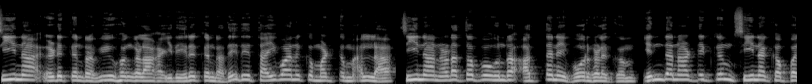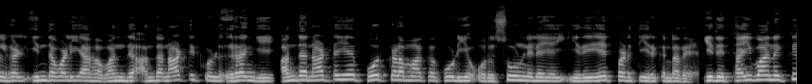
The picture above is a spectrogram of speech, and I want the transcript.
சீனா எடுக்கின்ற வியூகங்களாக இது இருக்கின்றது. இது தைவானுக்கு மட்டும் அல்ல சீனா நடத்த போகின்ற அத்தனை போர்களுக்கும் எந்த நாட்டிற்கும் சீன கப்பல்கள் இந்த வழியாக வந்து அந்த நாட்டிற்குள் இறங்கி அந்த நாட்டையே போர்க்களமாக்கக்கூடிய ஒரு சூழ்நிலையை இது ஏற்படுத்தி இருக்கின்றது. இது தைவானுக்கு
